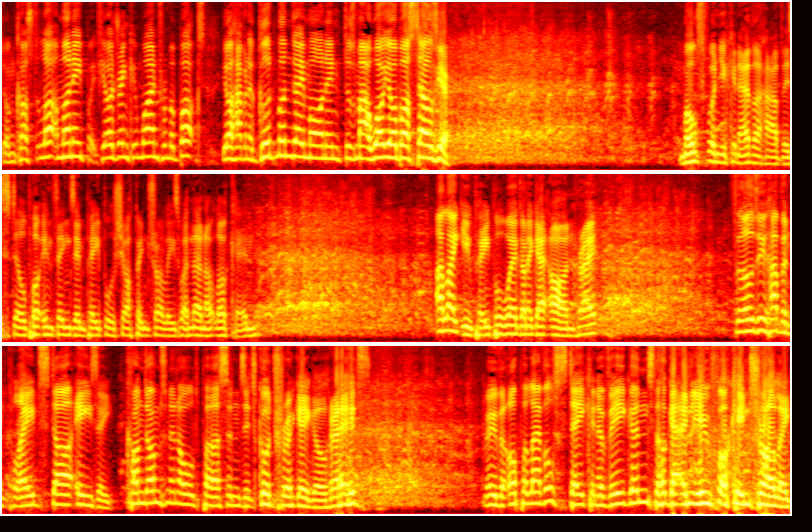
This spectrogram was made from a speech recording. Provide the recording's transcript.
doesn't cost a lot of money, but if you're drinking wine from a box, you're having a good Monday morning. Doesn't matter what your boss tells you. Most fun you can ever have is still putting things in people's shopping trolleys when they're not looking. I like you people. We're going to get on, right? For those who haven't played, start easy. Condoms and an old person's, it's good for a giggle, right? Move it up a level, steak and a vegan's, they'll get a new fucking trolley.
